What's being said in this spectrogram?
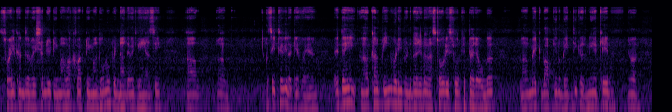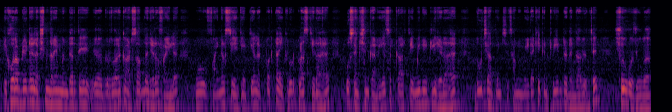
ਸੋਇਲ ਕੰਜ਼ਰਵੇਸ਼ਨ ਦੀ ਟੀਮਾਂ, ਵੱਖ-ਵੱਖ ਟੀਮਾਂ ਦੋਨੋਂ ਪਿੰਡਾਂ ਦੇ ਵਿੱਚ ਗਈਆਂ ਸੀ ਅਸੀਂ ਇੱਥੇ ਵੀ ਲੱਗੇ ਹੋਏ ਹਾਂ। ਇਦਾਂ ਹੀ ਕੱਲ ਪਿੰਗ ਬੜੀ ਪਿੰਡ ਦਾ ਜਿਹੜਾ ਰੈਸਟੋਰ ਰਿਸਟੋਰ ਕੀਤਾ ਜਾਊਗਾ ਮੈਂ ਇੱਕ ਬਾਪ ਜੀ ਨੂੰ ਬੇਨਤੀ ਕਰਨੀ ਹੈ ਕਿ ਇੱਕ ਹੋਰ ਅਪਡੇਟ ਹੈ ਲక్ష్ਮੀ ਨਾਰਾਇਣ ਮੰਦਿਰ ਤੇ ਗੁਰਦੁਆਰਾ ਘਾਟ ਸਾਹਿਬ ਦਾ ਜਿਹੜਾ ਫਾਈਲ ਹੈ, ਉਹ ਫਾਈਨਲ ਸਟੇਜ ਤੇ ਉੱਤੇ ਹੈ, ਲਗਭਗ 2.5 ਕਰੋੜ ਪਲੱਸ ਜਿਹੜਾ ਹੈ, ਉਹ ਸੈਂਕਸ਼ਨ ਕਰ ਰਹੀ ਹੈ ਸਰਕਾਰ ਤੇ ਇਮੀਡੀਏਟਲੀ ਜਿਹੜਾ ਹੈ 2-4 ਦਿਨ ਚ ਸਾਨੂੰ ਉਮੀਦ ਹੈ ਕਿ ਕੰਕਰੀਟ ਦਾ ਡੰਗਾ ਵੀ ਉੱਥੇ ਸ਼ੁਰੂ ਹੋ ਜਾਊਗਾ।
